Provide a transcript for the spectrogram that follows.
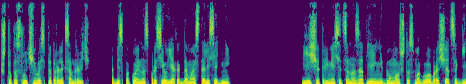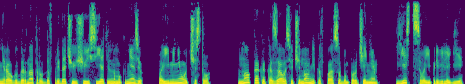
Что-то случилось, Петр Александрович? Обеспокоенно спросил я, когда мы остались одни. Еще три месяца назад я и не думал, что смогу обращаться к генерал-губернатору, да в придачу еще и сиятельному князю по имени-отчеству. Но, как оказалось, у чиновников по особым поручениям есть свои привилегии.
